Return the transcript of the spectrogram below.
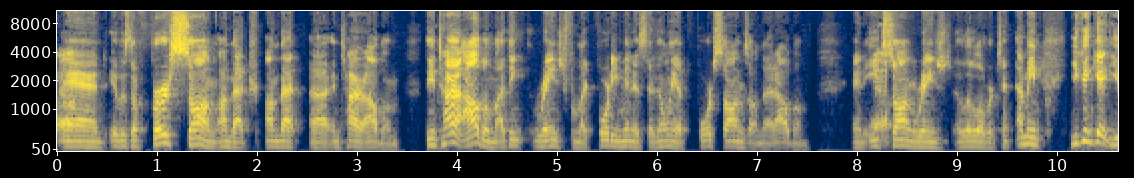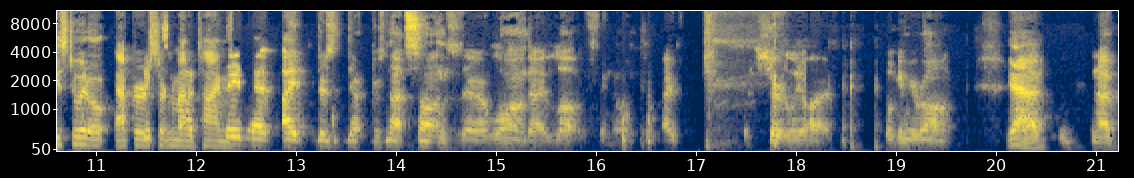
Wow. and it was the first song on that on that uh, entire album. The entire album, I think, ranged from like 40 minutes. They only had four songs on that album, and each Yeah. song ranged a little over 10. I mean, you can get used to it after a It's certain amount of time. Say that I there's there, there's not songs that are long that I love. You know, I certainly are. Don't get me wrong. Yeah, And I've, and I've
